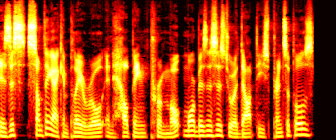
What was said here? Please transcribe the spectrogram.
Is this something I can play a role in helping promote more businesses to adopt these principles?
